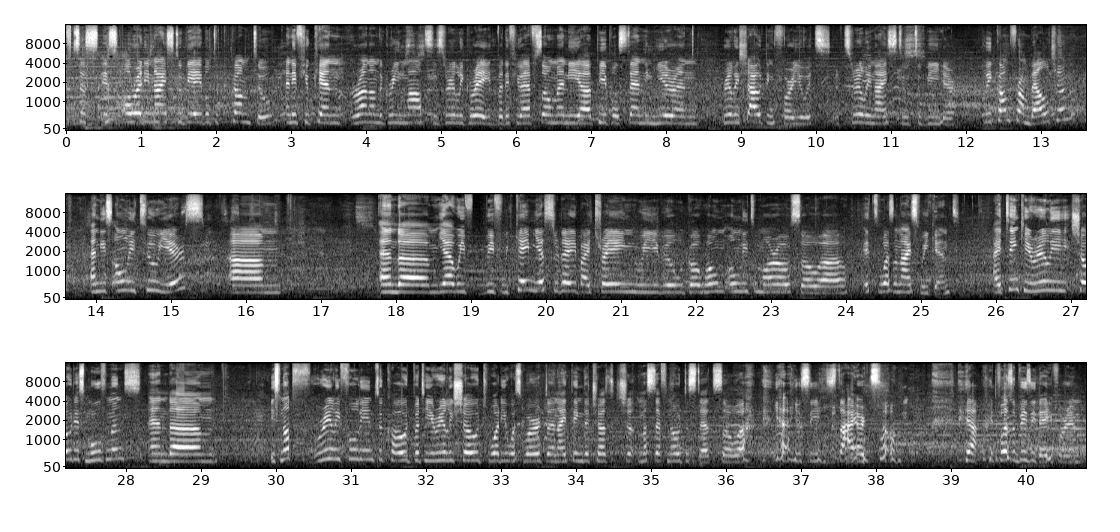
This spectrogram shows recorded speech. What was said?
mats is, is already nice to be able to come to. And if you can run on the green mats, it's really great. But if you have so many uh, people standing here and really shouting for you, it's, it's really nice to, to be here. We come from Belgium, and it's only two years. Um, and um, yeah, we've, we came yesterday by train. We will go home only tomorrow, so uh, it was a nice weekend. I think he really showed his movements and um, he's not really fully into code, but he really showed what he was worth and I think the judge must have noticed that. So uh, yeah, you see he's tired, so yeah, it was a busy day for him.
